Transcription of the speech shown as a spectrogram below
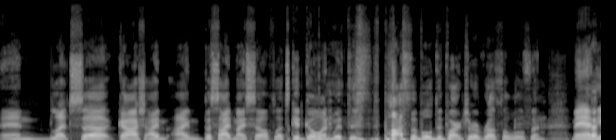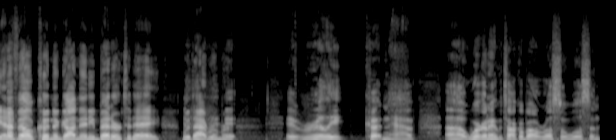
And let's, uh, gosh, I'm I'm beside myself. Let's get going with this possible departure of Russell Wilson. Man, the NFL couldn't have gotten any better today with that rumor. It, it really couldn't have. Uh, we're going to talk about Russell Wilson.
